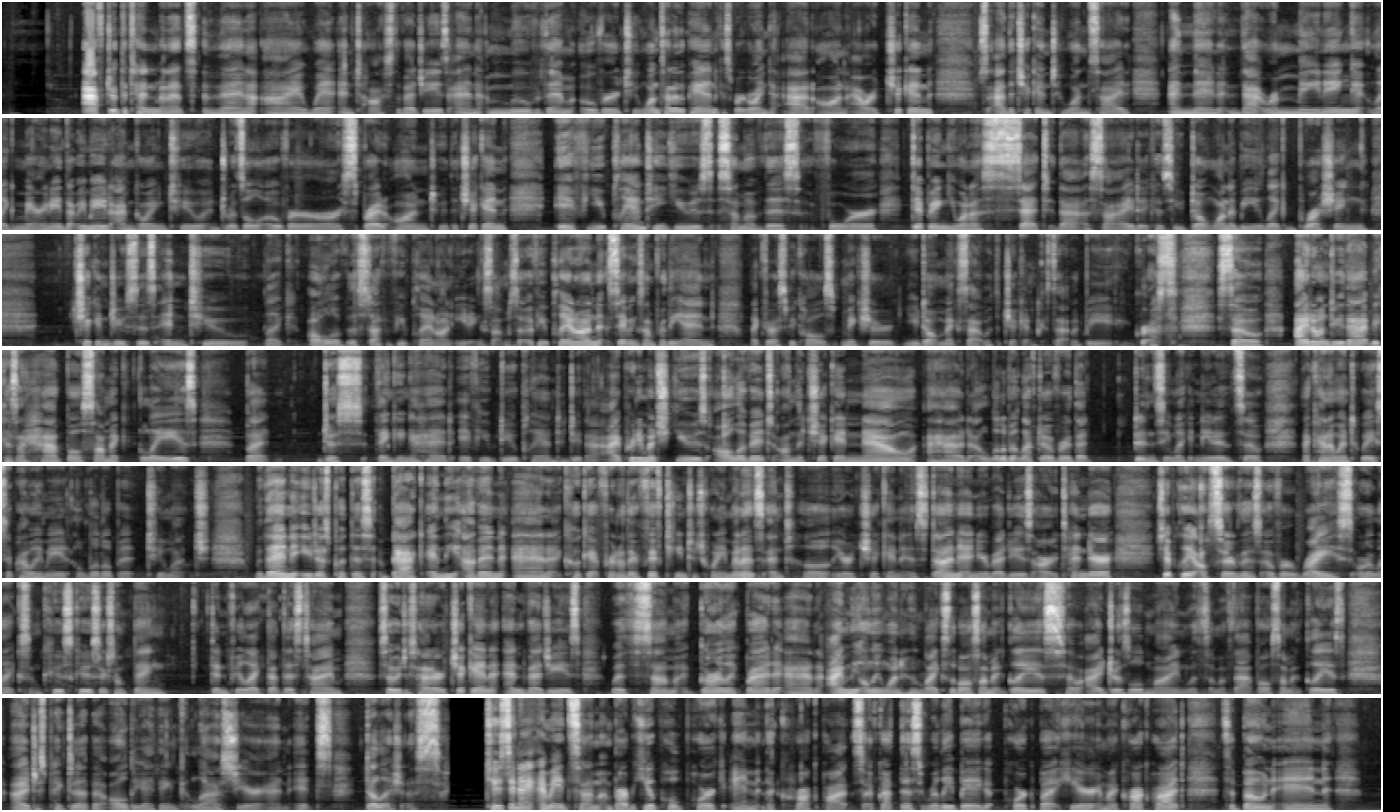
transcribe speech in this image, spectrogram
After the 10 minutes, then I went and tossed the veggies and moved them over to one side of the pan because we're going to add on our chicken. Just add the chicken to one side and then that remaining like marinade that we made, I'm going to drizzle over or spread onto the chicken. If you plan to use some of this for dipping, you want to set that aside because you don't want to be like brushing chicken juices into like all of the stuff if you plan on eating some. So if you plan on saving some for the end, like the recipe calls, make sure you don't mix that with the chicken because that would be gross. So I don't do that because I have balsamic glaze, but just thinking ahead if you do plan to do that. I pretty much use all of it on the chicken now. I had a little bit left over that didn't seem like it needed, so that kind of went to waste. I probably made a little bit too much. But then you just put this back in the oven and cook it for another 15 to 20 minutes until your chicken is done and your veggies are tender. Typically, I'll serve this over rice or like some couscous or something. Didn't feel like that this time. So we just had our chicken and veggies with some garlic bread. And I'm the only one who likes the balsamic glaze. So I drizzled mine with some of that balsamic glaze. I just picked it up at Aldi, I think, last year. And it's delicious. Tuesday night, I made some barbecue pulled pork in the crock pot. So I've got this really big pork butt here in my crock pot. It's a bone in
